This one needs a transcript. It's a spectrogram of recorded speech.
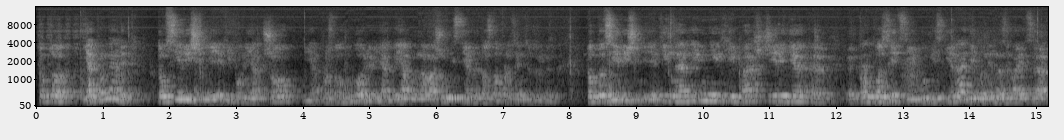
Тобто, як про мене, то всі рішення, які повинні, якщо я просто говорю, якби я був на вашому місці, я би то 100% зробив. Тобто всі рішення, які на рівні хіба ще є е, пропозиції у міській раді, вони називаються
